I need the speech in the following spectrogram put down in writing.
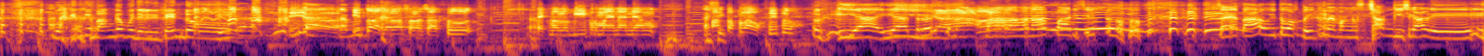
Mungkin dia bangga punya Nintendo. Iya. Iya, tapi itu adalah salah satu teknologi permainan yang Asik. mantap lah waktu itu. Iya, iya, terus Iya. kena pengalaman apa di situ? Saya tahu itu waktu itu memang canggih sekali.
